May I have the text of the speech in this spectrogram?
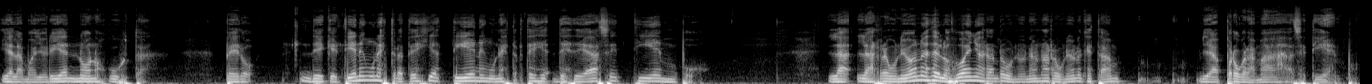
y a la mayoría no nos gusta. Pero de que tienen una estrategia, tienen una estrategia desde hace tiempo. La, las reuniones de los dueños eran reuniones, unas reuniones que estaban ya programadas hace tiempo.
